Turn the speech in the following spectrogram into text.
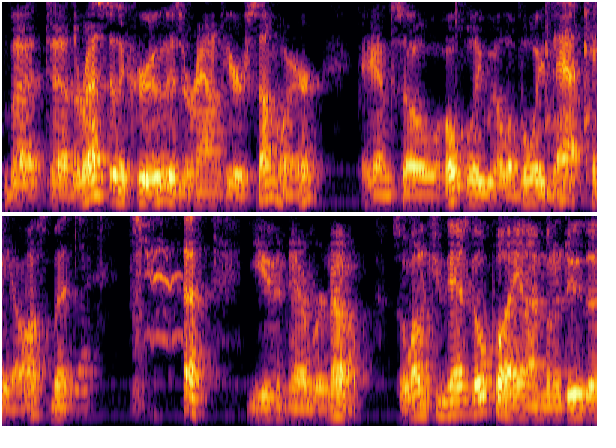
but uh, the rest of the crew is around here somewhere, and so hopefully we'll avoid that chaos. But Yes. you never know. So why don't you guys go play, and I'm going to do the,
